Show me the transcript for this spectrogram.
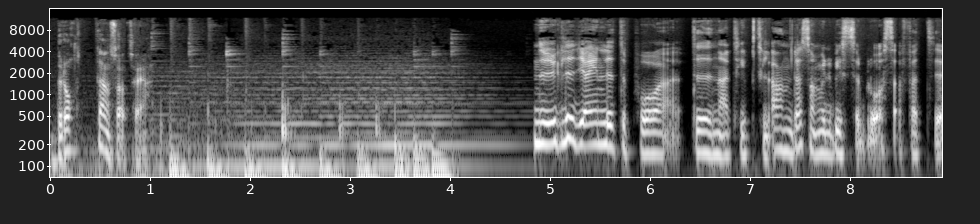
brotten så att säga. Nu glider jag in lite på dina tips till andra som vill visselblåsa. För att, eh,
